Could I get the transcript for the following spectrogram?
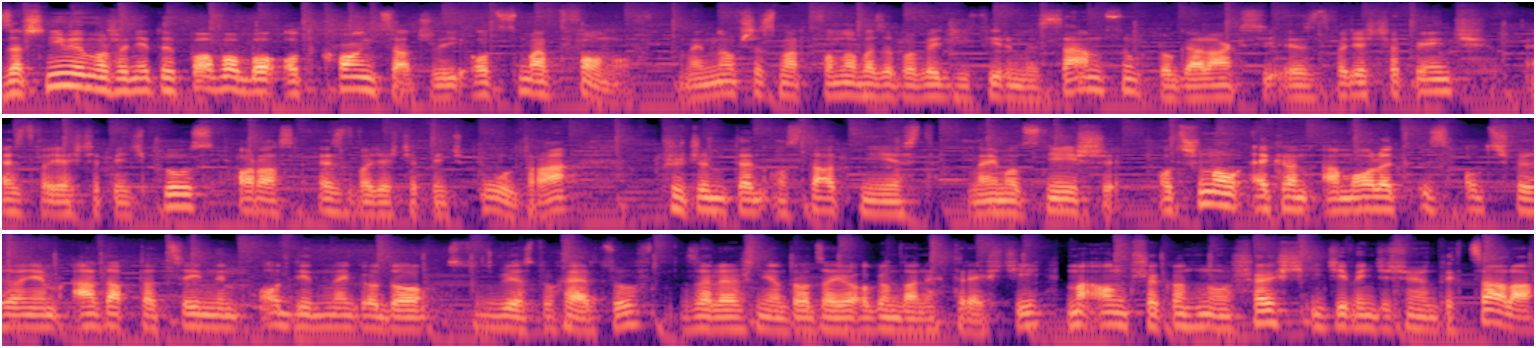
Zacznijmy może nietypowo, bo od końca, czyli od smartfonów. Najnowsze smartfonowe zapowiedzi firmy Samsung to Galaxy S25, S25 Plus oraz S25 Ultra, przy czym ten ostatni jest najmocniejszy. Otrzymał ekran AMOLED z odświeżeniem adaptacyjnym od 1 do 120 Hz, zależnie od rodzaju oglądanych treści. Ma on przekątną 6,9 cala,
